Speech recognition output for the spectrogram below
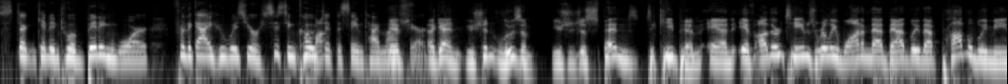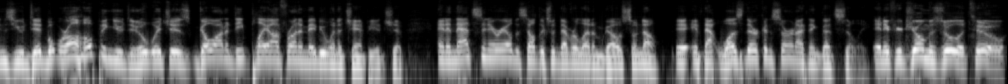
start, get into a bidding war for the guy who was your assistant coach My- at the same time last If- year. Again, you shouldn't lose him. You should just spend to keep him. And if other teams really want him that badly, that probably means you did what we're all hoping you do, which is go on a deep playoff run and maybe win a championship. And in that scenario, the Celtics would never let him go. So no, if that was their concern, I think that's silly. And if you're Joe Mazzulla too,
